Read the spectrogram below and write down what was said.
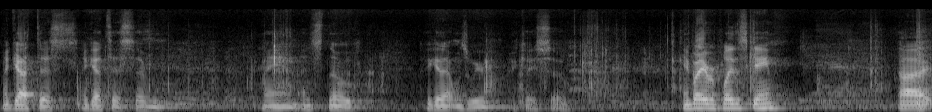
I got this. I got this. Man, that's no. Okay, that one's weird. Okay, so. Anybody ever play this game? Uh,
